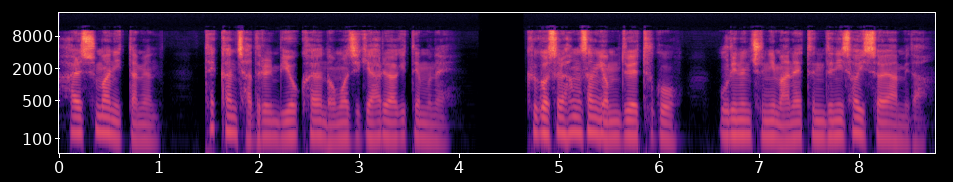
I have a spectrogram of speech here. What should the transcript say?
할 수만 있다면 택한 자들을 미혹하여 넘어지게 하려 하기 때문에 그것을 항상 염두에 두고 우리는 주님 안에 든든히 서 있어야 합니다.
